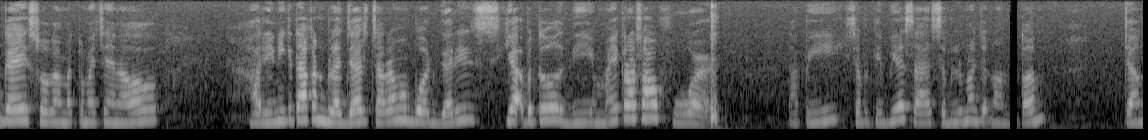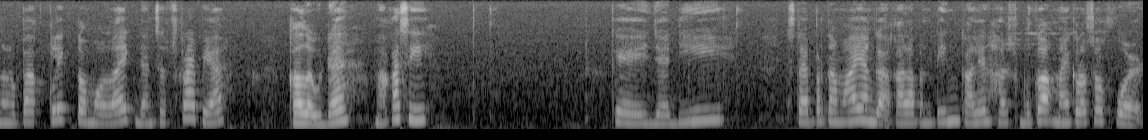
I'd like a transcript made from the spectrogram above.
guys, welcome back to my channel. Hari ini kita akan belajar cara membuat garis. Ya betul, di Microsoft Word. Tapi, seperti biasa, sebelum lanjut nonton Jangan lupa klik tombol like dan subscribe ya. Kalau udah, makasih jadi Step pertama yang gak kalah penting Kalian harus buka Microsoft Word.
